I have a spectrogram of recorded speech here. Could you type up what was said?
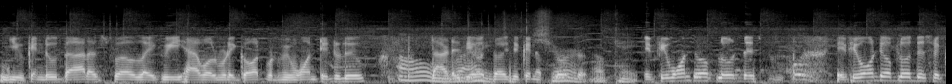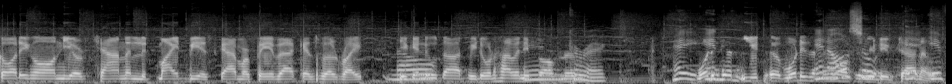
You can do that as well. Like we have already got what we wanted to do. Oh, That is your right. choice. You can Sure. upload it. Okay. If you want to upload this, if you want to upload this recording on your channel, it might be a scam or payback as well, right? you can No. do that. We don't have any problem. Incorrect. Hey, What is and- your, you- uh, what is the name also, of your YouTube channel? if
